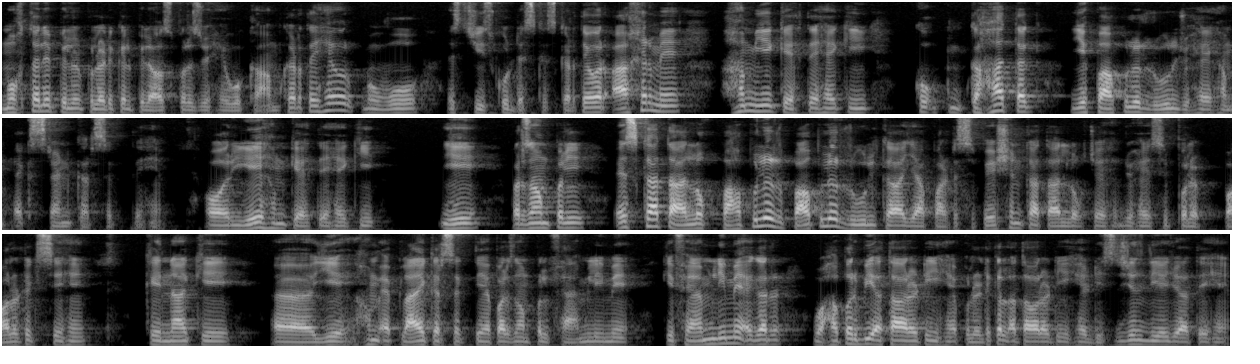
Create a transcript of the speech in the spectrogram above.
مختلف پلر پولیٹیکل پلاس پر جو ہے وہ کام کرتے ہیں اور وہ اس چیز کو ڈسکس کرتے ہیں اور آخر میں ہم یہ کہتے ہیں کہ کہاں تک یہ پاپولر رول جو ہے ہم ایکسٹینڈ کر سکتے ہیں اور یہ ہم کہتے ہیں کہ یہ فار ایگزامپل اس کا تعلق پاپولر پاپولر رول کا یا پارٹیسپیشن کا تعلق جو ہے اس پالیٹکس سے ہیں کہ نہ کہ یہ ہم اپلائی کر سکتے ہیں فار ایگزامپل فیملی میں کہ فیملی میں اگر وہاں پر بھی اتھارٹی ہے پولیٹیکل اتھارٹی ہے ڈیسیجن لیے جاتے ہیں،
